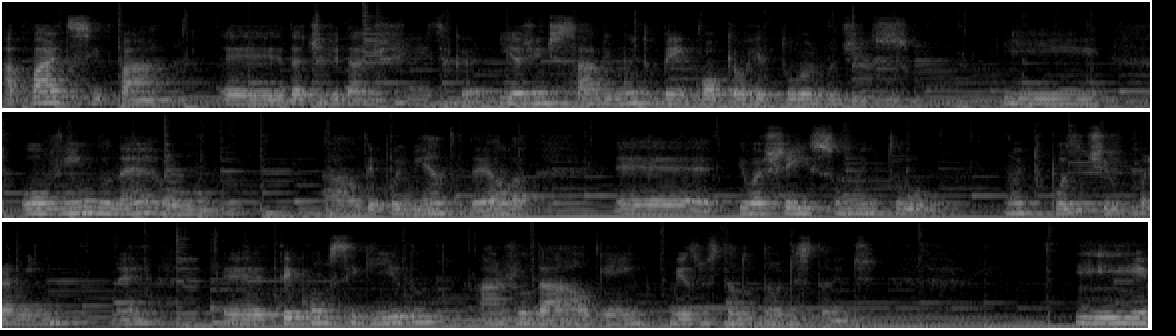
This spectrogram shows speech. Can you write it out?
a participar é, da atividade física e a gente sabe muito bem qual que é o retorno disso. E ouvindo, né? O, o depoimento dela, é, eu achei isso muito, muito positivo para mim, né? É, ter conseguido ajudar alguém mesmo estando tão distante. E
